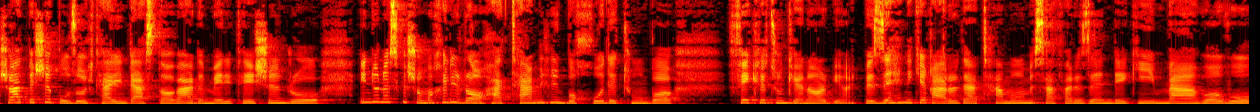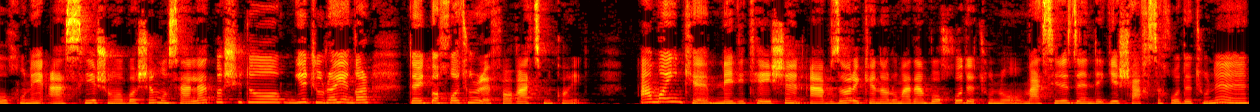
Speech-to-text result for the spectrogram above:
شاید بشه بزرگترین دستاورد مدیتیشن رو. این دونست که شما خیلی راحت تر می‌تونید با خودتون با فکرتون کنار بیاین. به ذهنی که قرار در تمام سفر زندگی معوا و خونه اصلی شما باشه مسلط باشید و یه جورایی انگار دارید با خودتون رفاقت می‌کنید. اما اینکه مدیتیشن ابزار کنار اومدن با خودتون و مسیر زندگی شخص خودتونه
